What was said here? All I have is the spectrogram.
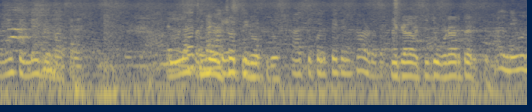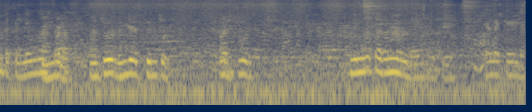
ನನಗೆ ತಿಂದಿದ್ದು ಬಾಜರ ಎಲ್ಲ ಹತ್ತು ಕುಲ್ಫಿ ತಿನ್ಕೊ ಹೊಡೋದು. ಓಡಾಡ್ತಾ ಇರ್ತೀವಿ. ಅಲ್ಲಿ ನೀವು ಅಂತ ನಿಮ್ಗೂ ಒಂಚೂರು ನಿಂಗೆ ತಿನ್ಕೊಡು. ಅಷ್ಟು ನಿಮ್ಗೂ ತಗೊಂಡು ಬಂದೆ. ಎಲ್ಲ ಕೇಳಿ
